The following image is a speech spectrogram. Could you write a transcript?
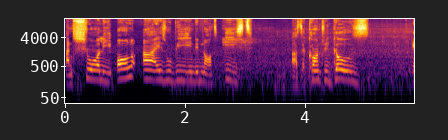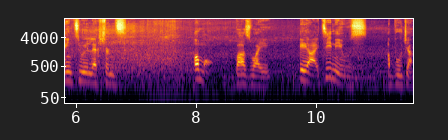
and surely all eyes will be in the northeast as the country goes into elections. Omor Bazuaye, AIT News, Abuja.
